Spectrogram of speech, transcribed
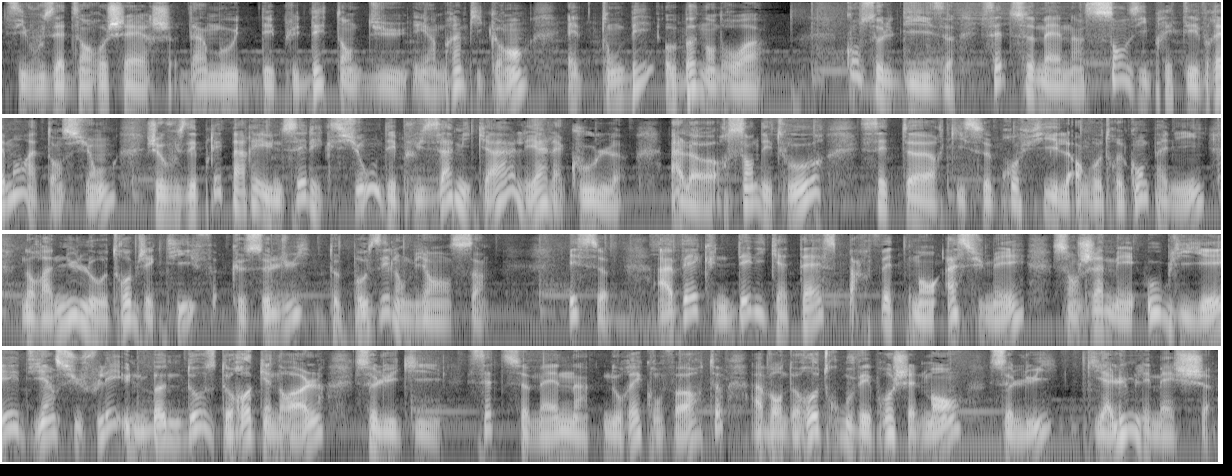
si vous êtes en recherche d'un mood des plus détendus et un brin piquant, êtes tombé au bon endroit. Qu'on se le dise, cette semaine, sans y prêter vraiment attention, je vous ai préparé une sélection des plus amicales et à la cool. Alors, sans détour, cette heure qui se profile en votre compagnie n'aura nul autre objectif que celui de poser l'ambiance et ce, avec une délicatesse parfaitement assumée, sans jamais oublier d'y insuffler une bonne dose de rock'n'roll, celui qui, cette semaine, nous réconforte avant de retrouver prochainement celui qui allume les mèches.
